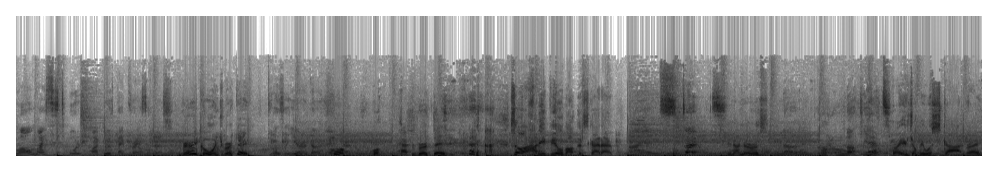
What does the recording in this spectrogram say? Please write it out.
Well, my sister bought it for my birthday present. Very cool. When's your birthday? It was a year ago. Well, well happy birthday. so how do you feel about this skydive? I am stoked. You're not nervous? No, not yet. Right, you're jumping with Scott, right?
